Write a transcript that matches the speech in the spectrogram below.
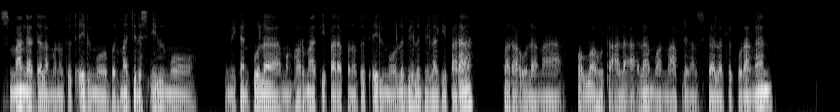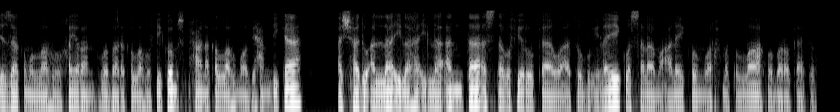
semangat dalam menuntut ilmu, bermajelis ilmu, demikian pula menghormati para penuntut ilmu, lebih-lebih lagi para para ulama. Wallahu taala a'lam. Mohon maaf dengan segala kekurangan. Jazakumullahu khairan wa barakallahu fikum. Subhanakallahumma wa bihamdika. Ashhadu an la ilaha illa anta astaghfiruka wa atubu ilaik. Wassalamualaikum warahmatullahi wabarakatuh.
